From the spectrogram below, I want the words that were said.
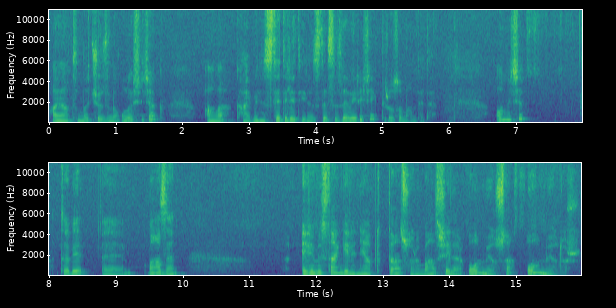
hayatında çözüme ulaşacak. Allah kalbinizde dilediğinizde size verecektir o zaman dedi. Onun için tabi bazen elimizden geleni yaptıktan sonra bazı şeyler olmuyorsa olmuyordur.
